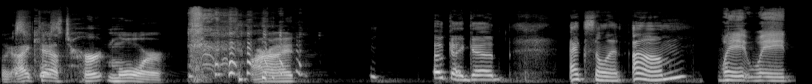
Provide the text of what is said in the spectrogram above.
Like I cast hurt more. All right. okay, good. Excellent. Um Wait, wait.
